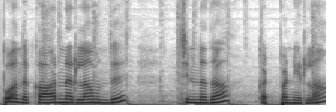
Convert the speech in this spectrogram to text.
இப்போது அந்த கார்னர்லாம் வந்து சின்னதாக கட் பண்ணிடலாம்.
